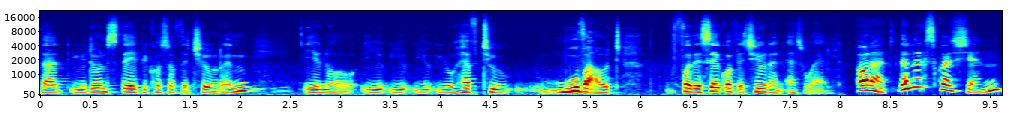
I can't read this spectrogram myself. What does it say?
that you don't stay because of the children. You know, you, you, you, you have to move out for the sake of the children as well. All right. The next question:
